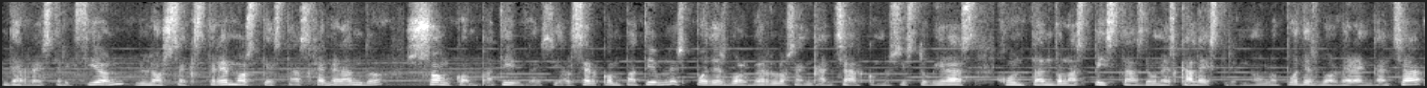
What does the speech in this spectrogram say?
de restricción, los extremos que estás generando son compatibles y al ser compatibles puedes volverlos a enganchar, como si estuvieras juntando las pistas de un escalestri, ¿no? Lo puedes volver a enganchar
